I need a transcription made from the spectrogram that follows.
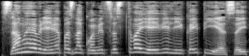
самое время познакомиться с твоей великой пьесой».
